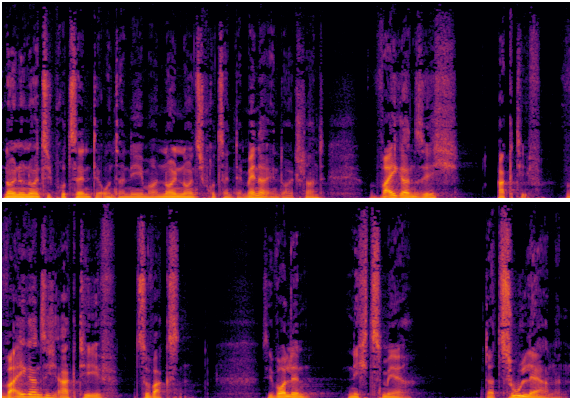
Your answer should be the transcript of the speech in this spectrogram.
99 Prozent der Unternehmer, 99 Prozent der Männer in Deutschland weigern sich, aktiv, weigern sich aktiv zu wachsen. Sie wollen nichts mehr dazu lernen.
